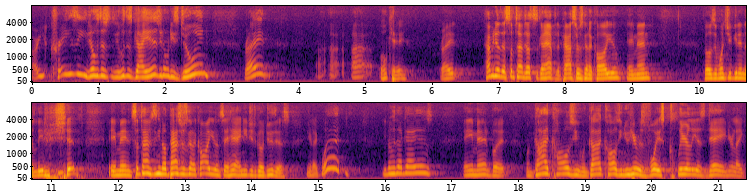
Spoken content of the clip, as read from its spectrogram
Are you crazy? You know who this, who this guy is? You know what he's doing? Right? Uh, uh, okay, right? How many know that sometimes that's going to happen? The pastor's going to call you, amen? Those once you get into leadership, amen. Sometimes, you know, the pastor's going to call you and say, hey, I need you to go do this. You're like, what? You know who that guy is? Amen. But when God calls you, when God calls you, and you hear his voice clearly as day, and you're like,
